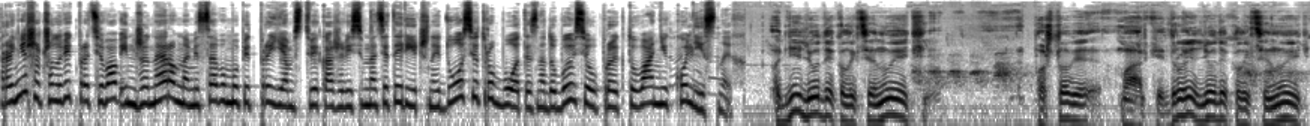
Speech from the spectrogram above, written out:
Раніше чоловік працював інженером на місцевому підприємстві. каже, 18-річний досвід роботи знадобився у проєктуванні колісних. Одні люди колекціонують поштові марки, другі люди колекціонують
